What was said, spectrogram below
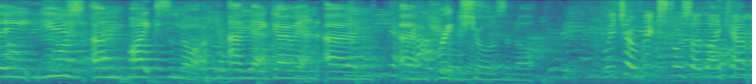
They use um, bikes a lot and they go in um, um, rickshaws a lot. Which are rickshaws are like um,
